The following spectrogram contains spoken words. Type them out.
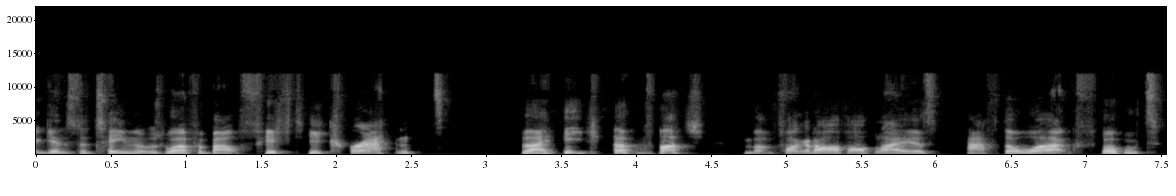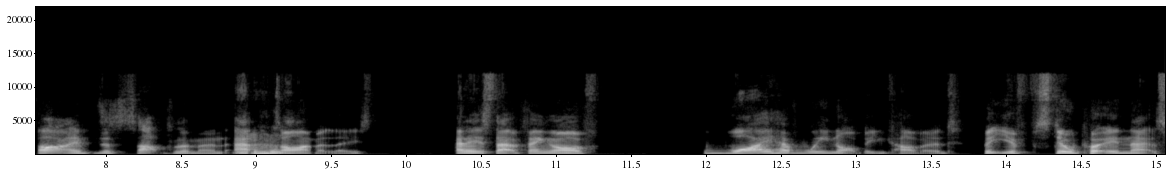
against a team that was worth about fifty grand. Like a bunch, but fucking half our players have to work full time to supplement at the Mhm. time at least, and it's that thing of why have we not been covered? But you've still put in that.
